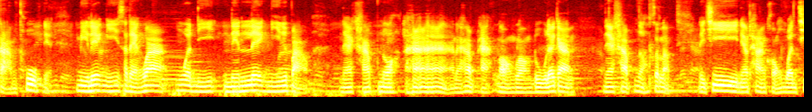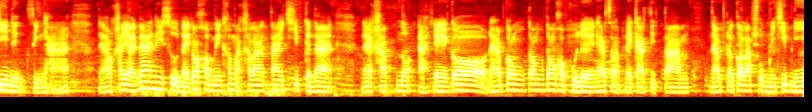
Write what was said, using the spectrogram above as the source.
3 ทูบเนี่ยมีเลขนี้แสดงว่างวดนี้เน้นเลขนี้หรือเปล่านะครับเนาะอ่านะครับอะลองลองดูแล้วกัน นะครับเนาะสำหรับในที่แนวทางของวันที่ 1 สิงหานะครับใครอยากได้ในสูตรไหนก็คอมเมนต์เข้ามาข้างล่างใต้คลิปกันได้นะครับเนาะอะยังไงก็นะครับต้องต้องต้องขอบคุณเลยนะครับสำหรับในการติดตามนะครับแล้วก็รับชมในคลิปนี้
